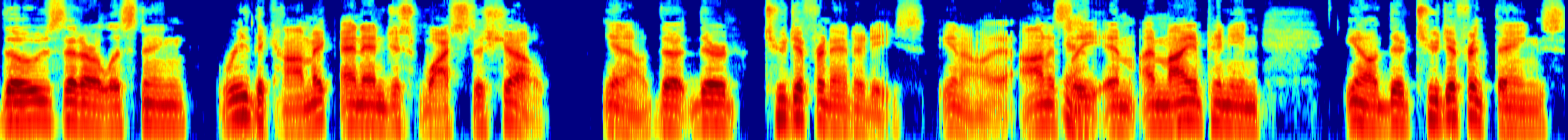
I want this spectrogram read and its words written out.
those that are listening, read the comic and then just watch the show. You know, they're they're two different entities. You know, honestly, in, in my opinion, you know, they're two different things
